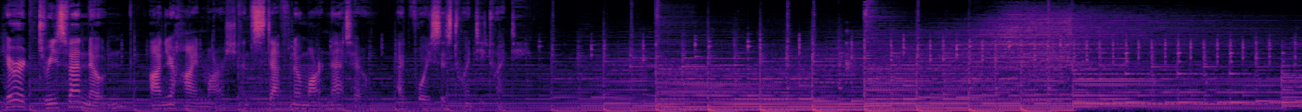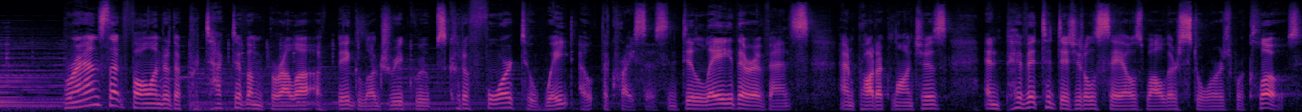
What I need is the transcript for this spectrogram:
Here are Dries Van Noten, Anya Hindmarch, and Stefano Martinetto at Voices 2020. Brands that fall under the protective umbrella of big luxury groups could afford to wait out the crisis, delay their events and product launches, and pivot to digital sales while their stores were closed.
